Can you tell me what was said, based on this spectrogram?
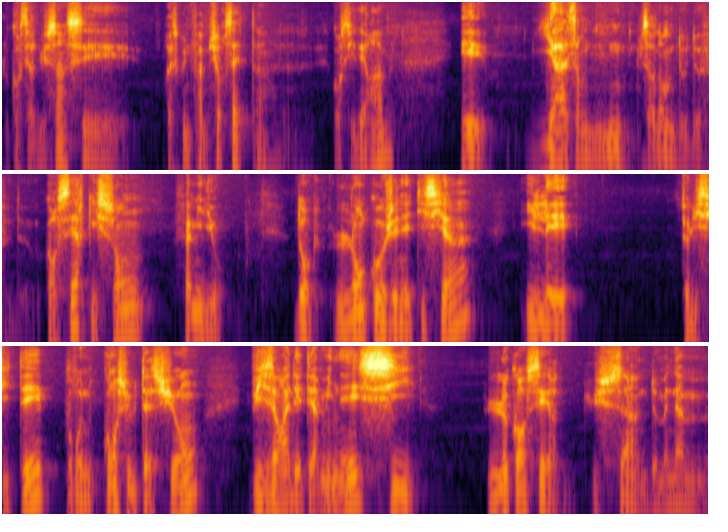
le cancer du sein, c'est presque une femme sur sept. Hein considérable. Et il y a un certain nombre de, cancers qui sont familiaux. Donc l'oncogénéticien, il est sollicité pour une consultation visant à déterminer si le cancer du sein de Madame,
